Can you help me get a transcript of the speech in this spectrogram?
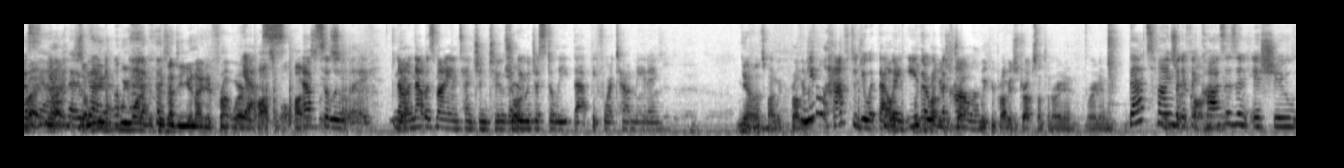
this. Right, Yeah. right, so we didn't, we wanted to present a united front wherever Yes, possible, obviously, so- Absolutely. No, Yeah. and that was my intention too, that Sure. we would just delete that before town meeting. Yeah, that's fine, we could probably And we don't have to do it that no, way can- we either probably with the just drop- column. We can probably just drop something right in, right in, That's fine, but if it column in causes an issue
